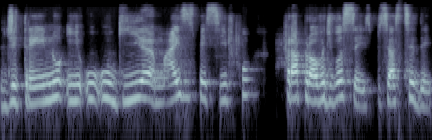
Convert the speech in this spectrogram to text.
de treino e o, o guia mais específico para a prova de vocês, para o CACD.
